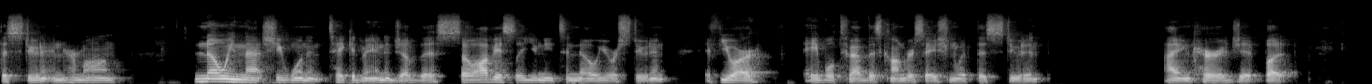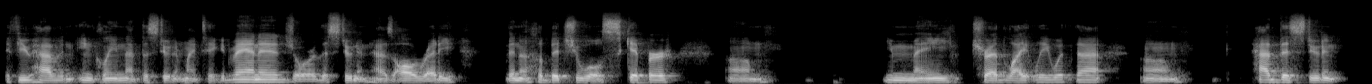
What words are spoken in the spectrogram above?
this student and her mom, knowing that she wouldn't take advantage of this. So, obviously, you need to know your student. If you are able to have this conversation with this student, I encourage it. But if you have an inkling that the student might take advantage or the student has already been a habitual skipper, um, you may tread lightly with that. Um, had this student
